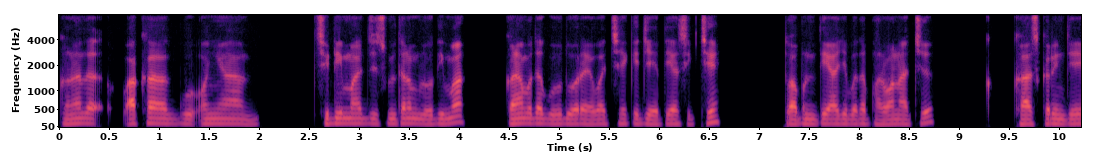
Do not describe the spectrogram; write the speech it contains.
ઘણા આખા અહીંયા સિટીમાં જે સુલતાન લોધીમાં ઘણા બધા ગુરુદ્વારા એવા છે કે જે ઐતિહાસિક છે. તો આપણે ત્યાં આજે બધા ફરવાના જ છે ખાસ કરીને જે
